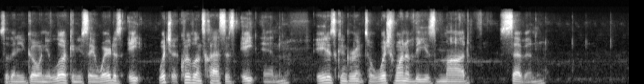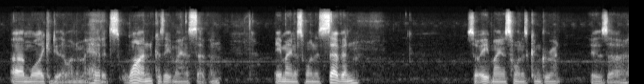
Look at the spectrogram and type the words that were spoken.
So then you go and you look and you say, where does eight, which equivalence class is eight in? Eight is congruent to which one of these mod seven? Um, well, I could do that one in my head. It's one because eight minus seven. Eight minus one is seven. So eight minus one is congruent, is uh,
